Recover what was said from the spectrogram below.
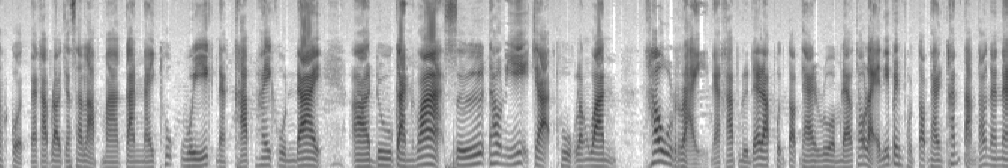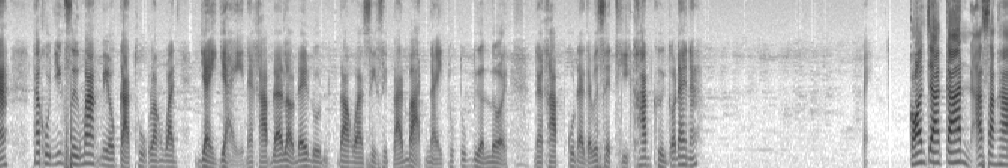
รกตนะครับ เราจะสลับมากันในทุกวีคนะครับ ให้คุณได้ ดูกันว่าซื้อเท่านี้จะถูกรางวัลเท่าไหร่นะครับหรือได้รับผลตอบแทนรวมแล้วเท่าไหร่ อันนี้เป็นผลตอบแทนขั้นต่ำเท่านั้นนะ ถ้าคุณยิ่งซื้อมากมีโอกาสถูกรางวัลใหญ่ ๆ นะครับ แล้วเราได้ลุ้นรางวัล 40 ล้านบาทในทุก ๆ เดือนเลยนะครับ คุณอาจจะเป็นเศรษฐีข้ามคืนก็ได้นะ ก่อนจากกันอสังหา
